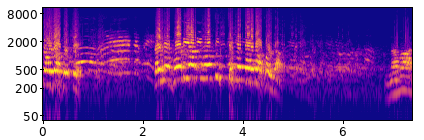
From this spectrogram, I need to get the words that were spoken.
তওবা করতে? তাইলে বলি আমি অতীত থেকে তওবা করলাম। নামান,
